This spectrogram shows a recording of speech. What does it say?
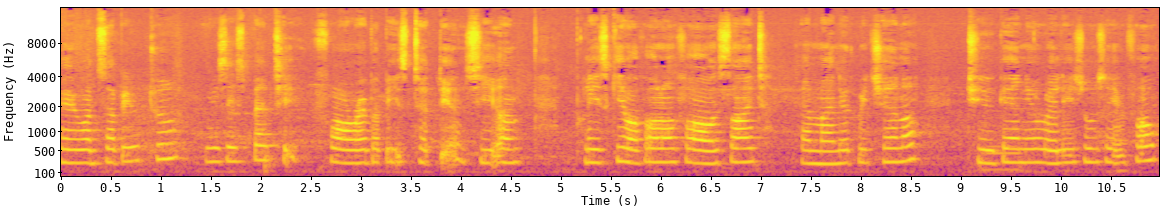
Hey, what's up YouTube? This is Betty from RepBeast.cn. Um, please give a follow for our site and my YouTube channel to get new releases info.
